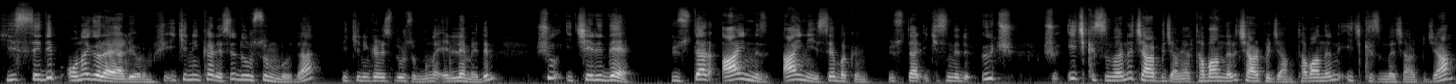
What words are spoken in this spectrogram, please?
hissedip ona göre ayarlıyorum. Şu 2'nin karesi dursun burada. 2'nin karesi dursun. Bunu ellemedim. Şu içeride üstler aynı aynı ise bakın üstler ikisinde de 3 şu iç kısımlarını çarpacağım. Yani tabanları çarpacağım. Tabanlarını iç kısımda çarpacağım.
